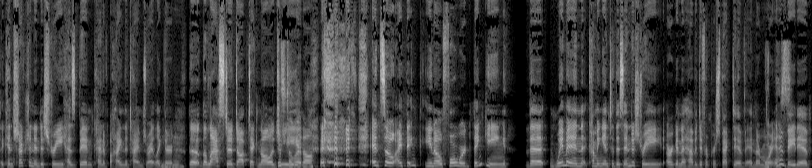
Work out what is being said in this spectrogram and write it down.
the construction industry has been kind of behind the times, right? Like they're mm-hmm. the the last to adopt technology. Just a little. And, so I think, you know, forward thinking that women coming into this industry are going to have a different perspective and they're more yes. innovative.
